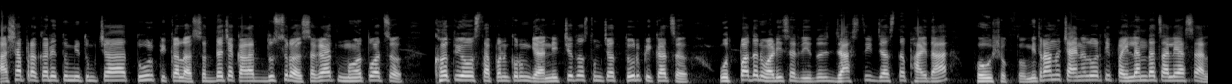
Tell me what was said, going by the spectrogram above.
अशा प्रकारे तुम्ही तुमच्या तूर पिकाला सध्याच्या काळात दुसरं सगळ्यात महत्त्वाचं खत व्यवस्थापन करून घ्या. निश्चितच तुमच्या तूर पिकाचं उत्पादन वाढीसाठी जास्तीत जास्त फायदा होऊ शकतो. मित्रांनो चॅनलवरती पहिल्यांदाच आले असाल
